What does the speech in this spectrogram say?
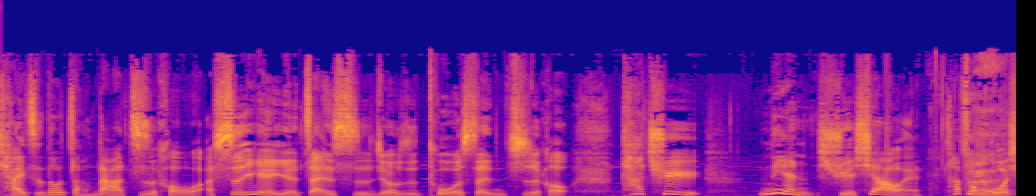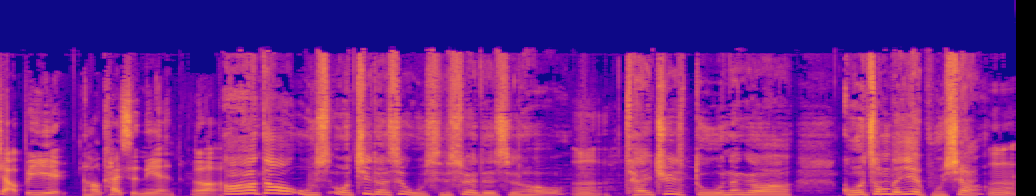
孩子都长大之后啊，事业也暂时就是脱身之后，她去。念学校哎、欸，他从国小毕业，然后开始念，呃。啊，到五十，我记得是五十岁的时候，嗯，才去读那个国中的夜补校，嗯，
